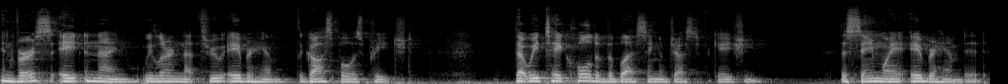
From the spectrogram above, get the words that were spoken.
In verse 8 and 9, we learn that through Abraham the gospel was preached, that we take hold of the blessing of justification, the same way Abraham did.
